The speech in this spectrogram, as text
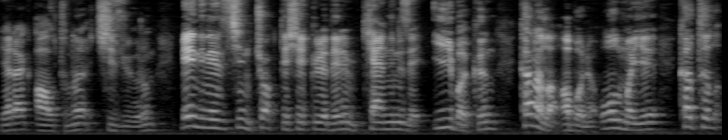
yarak altını çiziyorum. Beni dinlediğiniz için çok teşekkür ederim. Kendinize iyi bakın. Kanala abone olmayı, katıl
